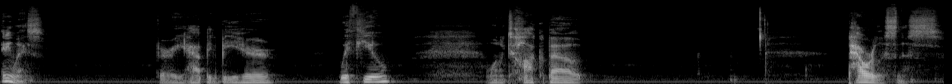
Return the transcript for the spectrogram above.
Anyways, very happy to be here with you. I want to talk about powerlessness.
